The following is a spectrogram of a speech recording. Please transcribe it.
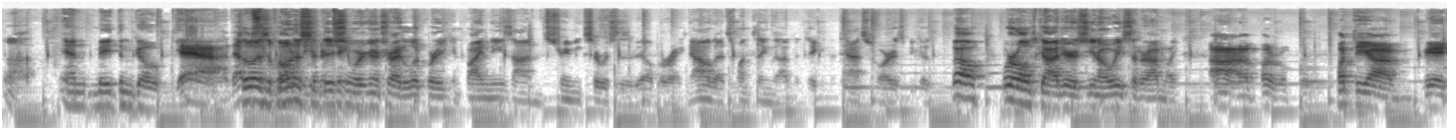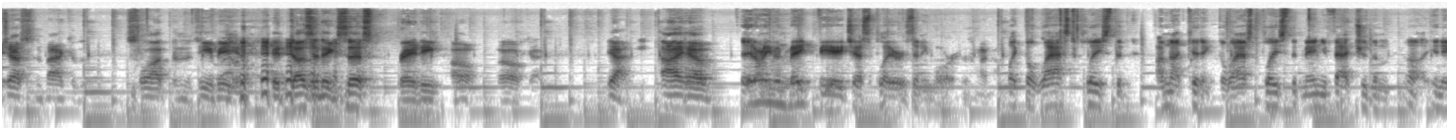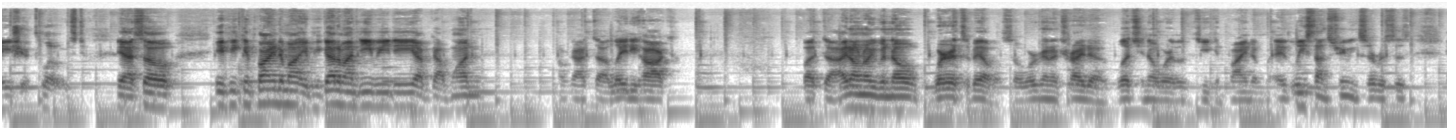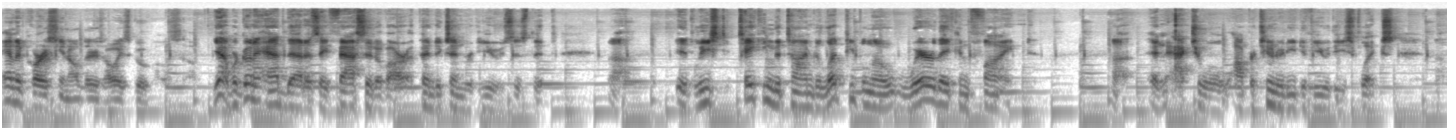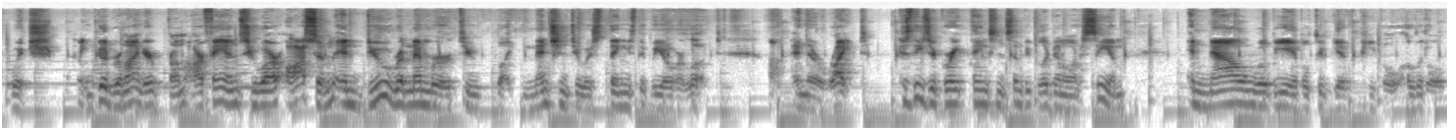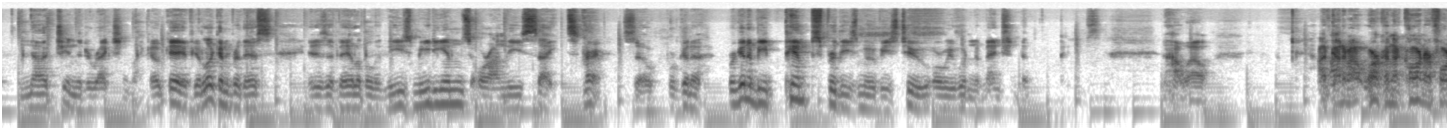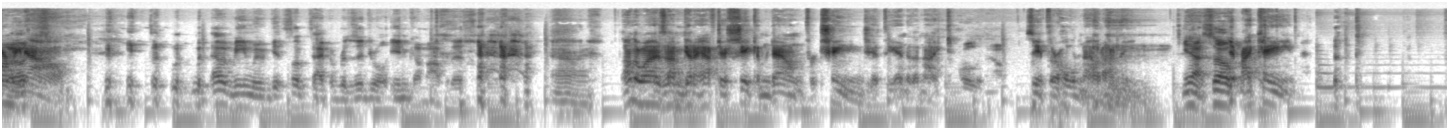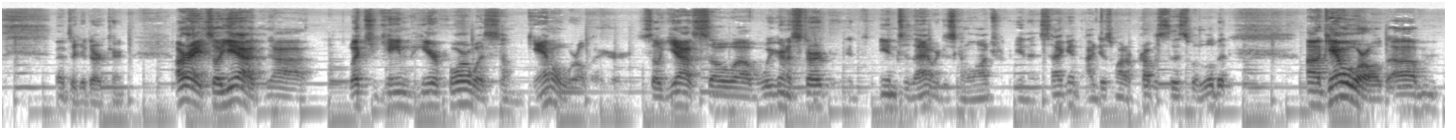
uh, and made them go, "Yeah, that so was as a bonus edition, we're going to try to look where you can find these on streaming services available right now. That's one thing that I've been taking the task for is because, well, we're old codgers. You know, we sit around like, ah, put, put the uh, VHS in the back of the slot in the TV. it doesn't exist, Brady. Oh, okay. Yeah, I have. They don't even make VHS players anymore. Like the last place that I'm not kidding, the last place that manufactured them uh, in Asia closed. Yeah, so if you can find them on, if you got them on DVD, I've got one. I've got uh, Ladyhawke, but uh, I don't even know where it's available. So we're going to try to let you know where you can find them, at least on streaming services. And of course, you know, there's always Google. So yeah, we're going to add that as a facet of our Appendix N reviews is that uh, at least taking the time to let people know where they can find uh, an actual opportunity to view these flicks, uh, which, I mean, good reminder from our fans who are awesome and do remember to like mention to us things that we overlooked. Uh, and they're right because these are great things and some people are going to want to see them. And now we'll be able to give people a little nudge in the direction like, okay, if you're looking for this, it is available in these mediums or on these sites. Right. So we're gonna we're gonna be pimps for these movies too, or we wouldn't have mentioned them. oh well. I've got about work in the corner for me now. that would mean we would get some type of residual income off of this. All right, Otherwise, I'm gonna have to shake them down for change at the end of the night. hold it now. See if they're holding out on me. Yeah, so Get my cane. That took a dark turn. All right, so yeah, uh, what you came here for was some Gamma World, I heard. So yeah, so uh, we're going to start into that. We're just going to launch in a second. I just want to preface this with a little bit. Uh, Gamma World. Um,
